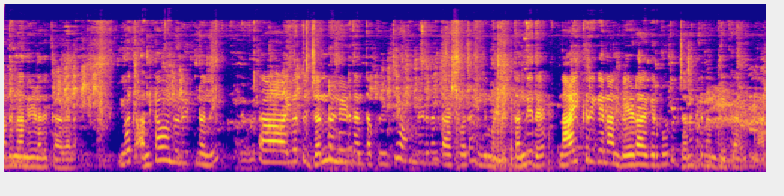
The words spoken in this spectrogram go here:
ಅದನ್ನು ನಾನು ಹೇಳೋದಕ್ಕಾಗಲ್ಲ. ಇವತ್ತು ಅಂಥ ಒಂದು ನಿಟ್ಟಿನಲ್ಲಿ ಇವತ್ತು ಜನರು ನೀಡಿದಂಥ ಪ್ರೀತಿ, ಅವ್ರು ನೀಡಿದಂಥ ಆಶೀರ್ವಾದ ಇಲ್ಲಿ ಮಟ್ಟ ತಂದಿದೆ. ನಾಯಕರಿಗೆ ನಾನು ಬೇಡ ಆಗಿರ್ಬೋದು, ಜನಕ್ಕೆ ನಾನು ಬೇಕಾಗಿದ್ದೀನಿ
